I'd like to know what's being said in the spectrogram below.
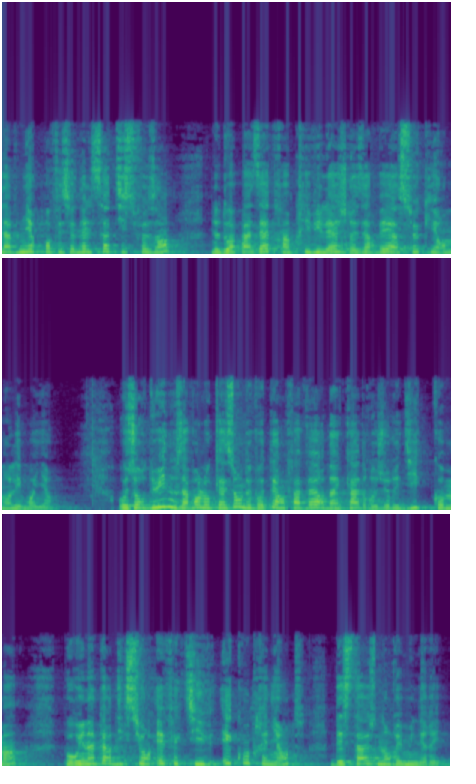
avenir professionnel satisfaisant ne doit pas être un privilège réservé à ceux qui en ont les moyens. Aujourd'hui, nous avons l'occasion de voter en faveur d'un cadre juridique commun pour une interdiction effective et contraignante des stages non rémunérés,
